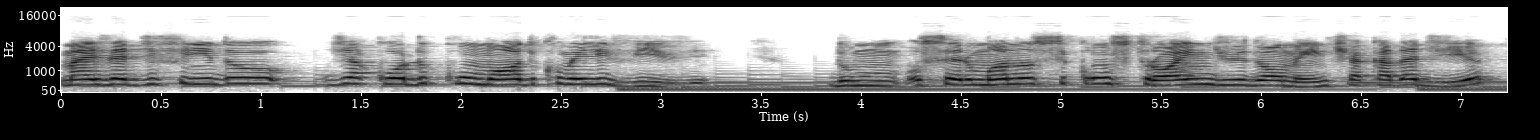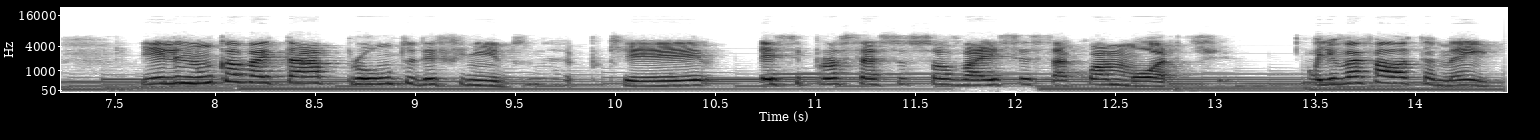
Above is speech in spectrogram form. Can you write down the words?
Mas é definido de acordo com o modo como ele vive. Do, o ser humano se constrói individualmente a cada dia e ele nunca vai estar pronto e definido, né? Porque esse processo só vai cessar com a morte. Ele vai falar também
